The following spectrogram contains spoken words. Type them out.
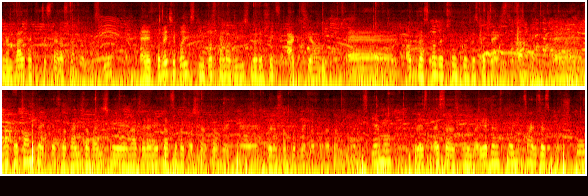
Walczak, wicestarosta Policki. E, W powiecie polickim postanowiliśmy ruszyć z akcją e, odblaskowych członków bezpieczeństwa. E, na początek zlokalizowaliśmy je na terenie placówek oświatowych, e, które są podległe powiatowi polickiemu. To jest SOS numer 1 w Policach, zespół szkół,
